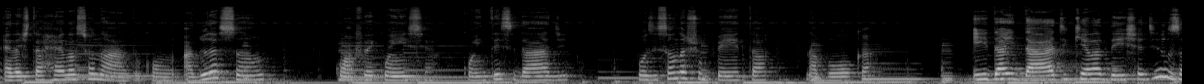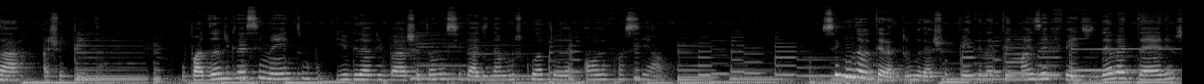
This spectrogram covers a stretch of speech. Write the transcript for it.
ela está relacionado com a duração, com a frequência, com a intensidade, posição da chupeta na boca e da idade que ela deixa de usar a chupeta, padrão de crescimento e o grau de baixa tonicidade da musculatura orofacial. Segundo a literatura, a chupeta tem mais efeitos deletérios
